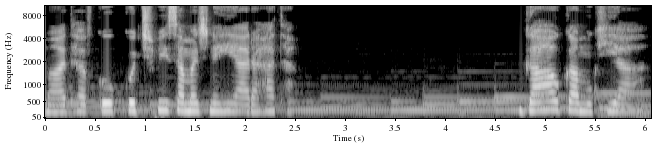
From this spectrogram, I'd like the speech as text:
माधव को कुछ भी समझ नहीं आ रहा था। गाँव का मुखिया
